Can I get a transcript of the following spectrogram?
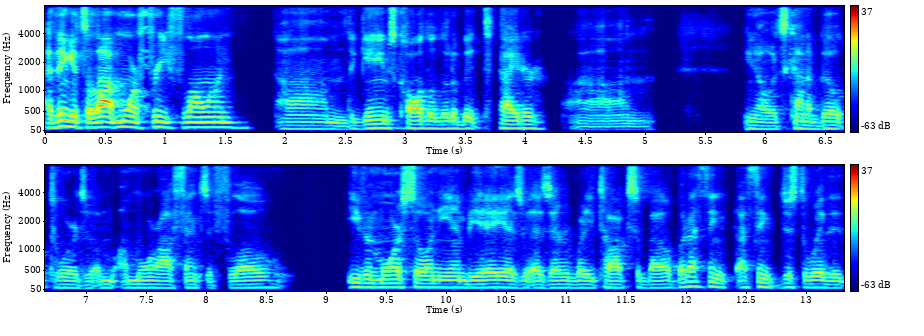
I think it's a lot more free flowing. Um, the game's called a little bit tighter. Um, you know, it's kind of built towards a, a more offensive flow even more so in the NBA as as everybody talks about. But I think I think just the way that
